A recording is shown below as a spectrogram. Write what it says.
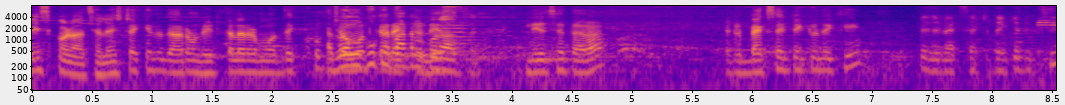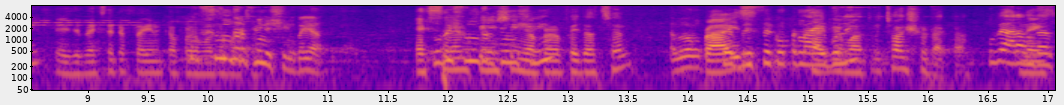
লেস করা আছে। লেসটা কিন্তু দারুণ রেড কালারের মধ্যে খুব চমৎকার একটা লেস দিয়েছে তারা। এটার ব্যাক সাইডটা একটু দেখি। এই যে ব্যাক সাইডটা দেখিয়ে দিচ্ছি। এই যে ব্যাক সাইডটা ফ্লাইন কাপড়ের মধ্যে সুন্দর ফিনিশিং ভাইয়া। এক্সেলেন্ট ফিনিশিং আপনারা পেয়ে যাচ্ছেন। এবং প্রাইস ফেব্রিক্সের কথা নাই বলি মাত্র 600 টাকা। খুবই আরামদায়ক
